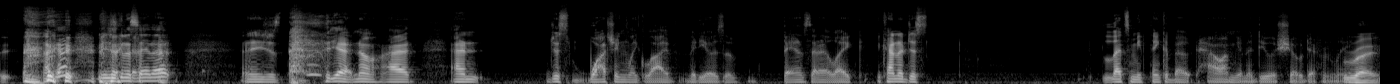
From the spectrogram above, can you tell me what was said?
okay, you're just gonna say that, and he just, yeah, no, I and just watching like live videos of bands that I like, it kind of just lets me think about how I'm gonna do a show differently. right.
